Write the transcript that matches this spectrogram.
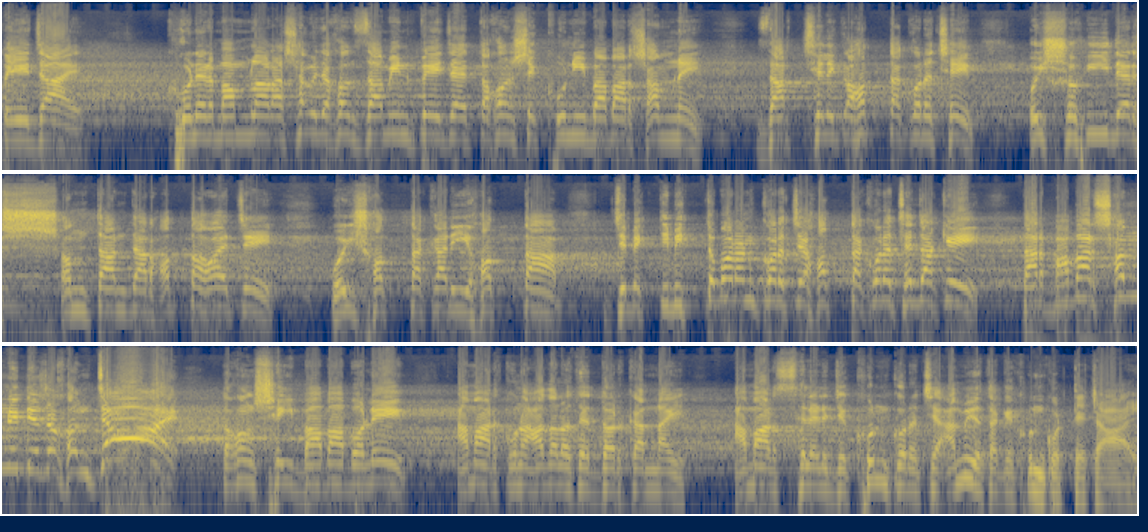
পেয়ে যায়, খুনের মামলার আসামি যখন জামিন পেয়ে যায়, তখন সে খুনি বাবার সামনে যার ছেলেকে হত্যা করেছে, ওই শহীদের সন্তান যার হত্যা হয়েছে, ওই হত্যাকারী হত্যা, যে ব্যক্তি মৃত্যুবরণ করেছে, হত্যা করেছে যাকে, তার বাবার সামনে দিয়ে যখন যায়, তখন সেই বাবা বলে, আমার কোনো আদালতের দরকার নাই, আমার ছেলের যে খুন করেছে, আমিও তাকে খুন করতে চাই।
